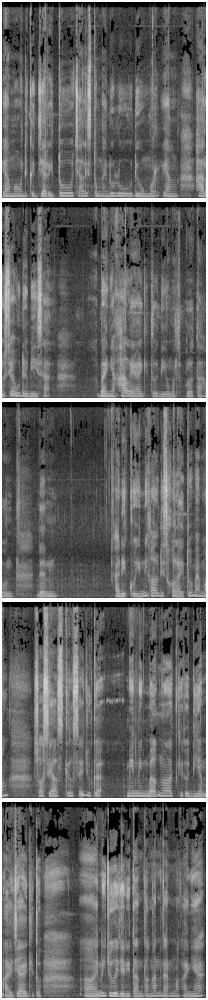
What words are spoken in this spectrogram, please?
yang mau dikejar itu Calistungnya dulu di umur yang harusnya udah bisa. Banyak hal ya gitu di umur 10 tahun. Dan adikku ini kalau di sekolah itu memang social skillsnya juga minim banget gitu diam aja gitu. Uh, ini juga jadi tantangan kan makanya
